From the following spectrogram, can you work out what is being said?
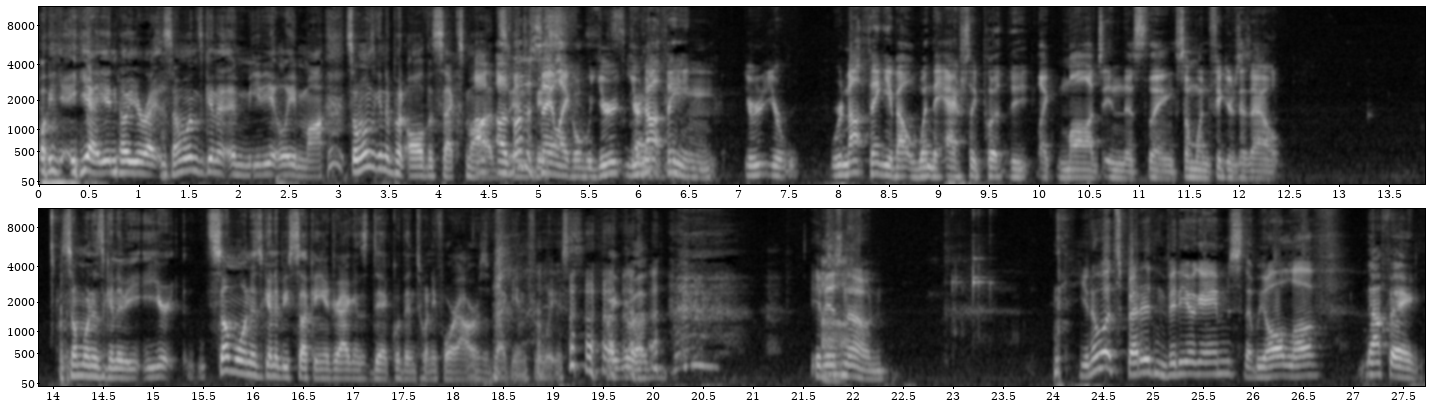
oh yeah, yeah, you know you're right. Someone's gonna immediately mod. Someone's gonna put all the sex I, mods. I was about to say, like, you're you're not Skyrim. thinking you're you're we're not thinking about when they actually put the like mods in this thing. Someone figures it out. someone is going to be you're, someone is going to be sucking a dragon's dick within 24 hours of that game's release. like, uh, It is Uh. known. You know what's better than video games that we all love? nothing.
